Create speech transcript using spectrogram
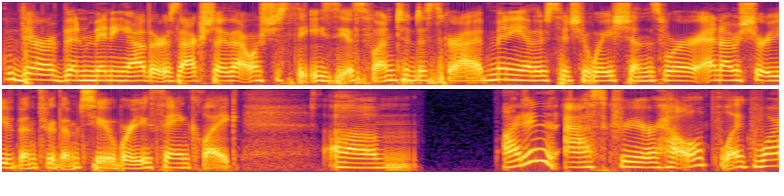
there have been many others. Actually, that was just the easiest one to describe. Many other situations where, and I'm sure you've been through them too, where you think like, um, I didn't ask for your help. Like, why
